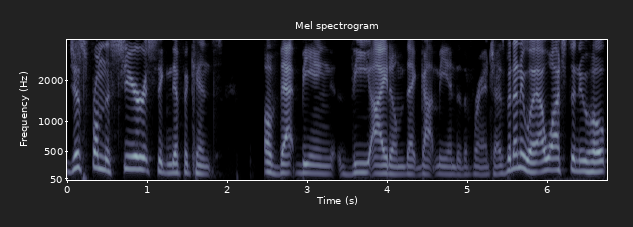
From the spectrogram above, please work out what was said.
just from the sheer significance of that being the item that got me into the franchise. But anyway, I watched A New Hope,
